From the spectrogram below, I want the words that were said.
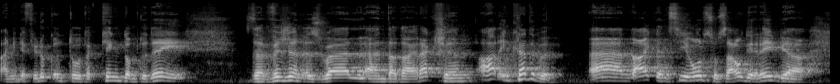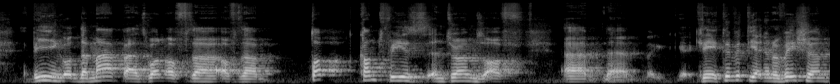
I mean, if you look into the kingdom today, the vision as well and the direction are incredible. And I can see also Saudi Arabia being on the map as one of the of the top countries in terms of uh, uh, creativity and innovation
